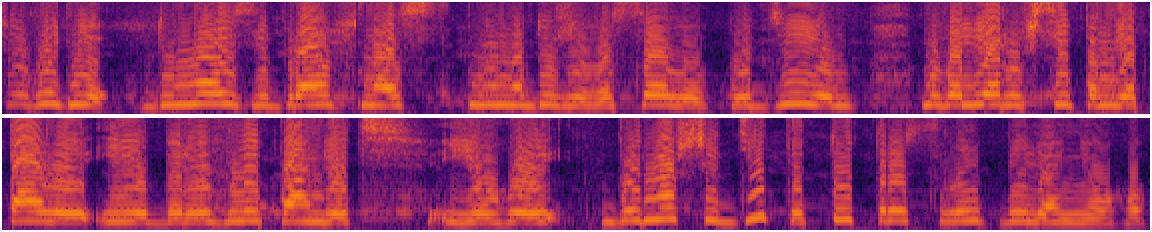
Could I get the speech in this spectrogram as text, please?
Сьогодні Дунай зібрав нас ну, на дуже веселу подію. Ми Валеру всі пам'ятали і берегли пам'ять його, бо наші діти тут росли біля нього.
